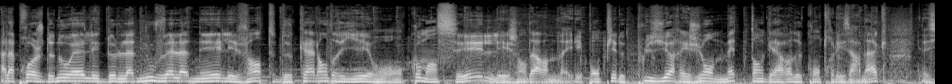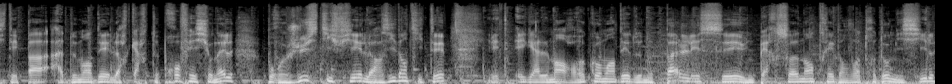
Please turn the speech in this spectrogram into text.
À l'approche de Noël et de la nouvelle année, les ventes de calendriers ont commencé. Les gendarmes et les pompiers de plusieurs régions mettent en garde contre les arnaques. N'hésitez pas à demander leur carte professionnelle pour justifier leurs identités. Il est également recommandé de ne pas laisser une personne entrer dans votre domicile.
